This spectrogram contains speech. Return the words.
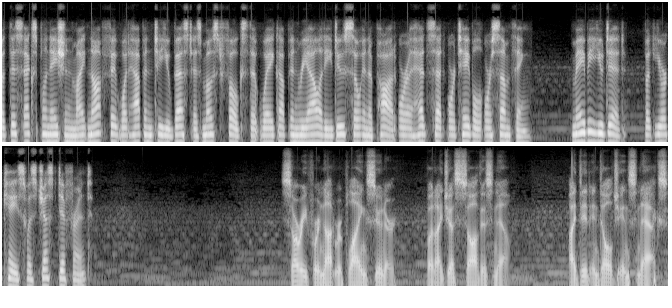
but this explanation might not fit what happened to you best as most folks that wake up in reality do so in a pod or a headset or table or something. Maybe you did, but your case was just different. Sorry for not replying sooner, but I just saw this now. I did indulge in snacks,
